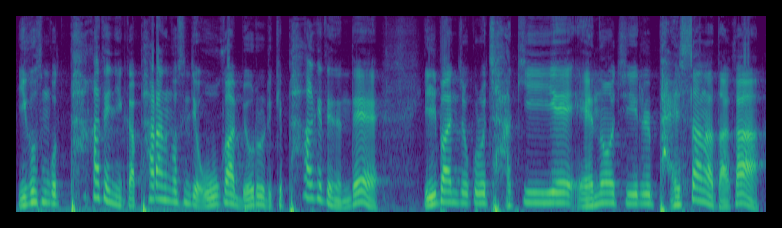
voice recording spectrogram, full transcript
이것은 곧 파가 되니까 파라는 것은 이제 오가 묘를 이렇게 파하게 되는데 일반적으로 자기의 에너지를 발산하다가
